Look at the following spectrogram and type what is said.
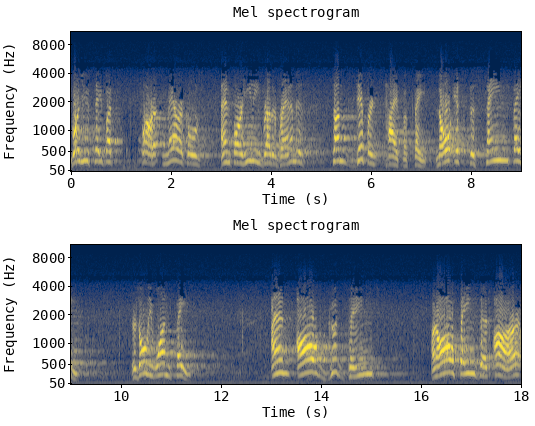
Well, you say, but for miracles and for healing, Brother Branham, is some different type of faith. No, it's the same faith. There's only one faith. And all good things and all things that are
